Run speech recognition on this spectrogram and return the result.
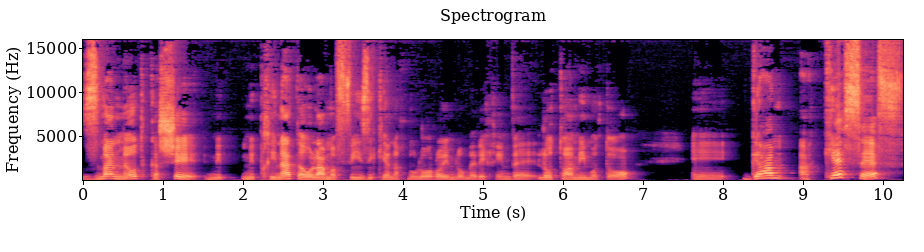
הזמן מאוד קשה מבחינת העולם הפיזי, כי אנחנו לא רואים, לא מריחים ולא תואמים אותו, אה, גם הכסף,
